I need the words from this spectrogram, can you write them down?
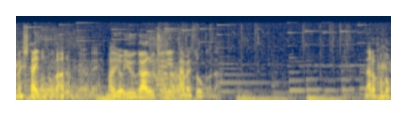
試したいことがあるんだよね。まだ余裕があるうちに試そうかな。なるほど。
